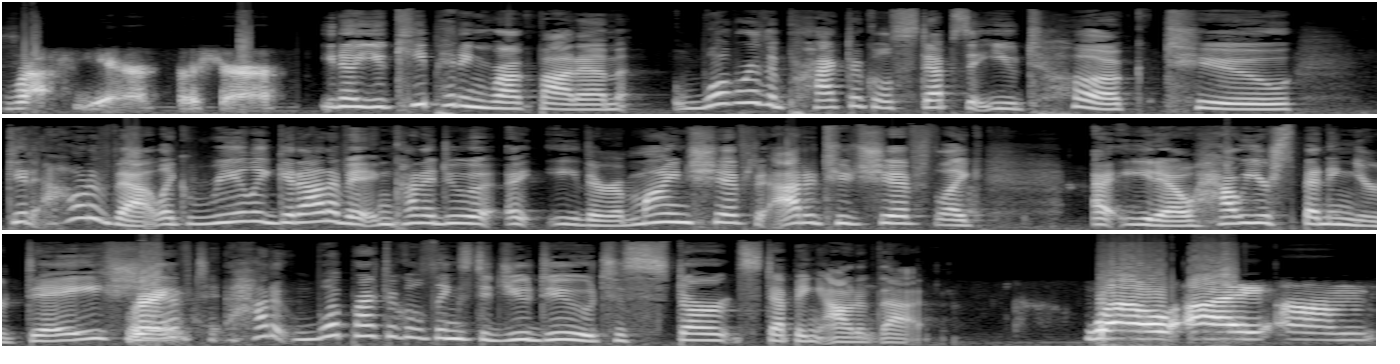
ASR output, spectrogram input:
rough year for sure. You know, you keep hitting rock bottom. what were the practical steps that you took to get out of that? Like really get out of it and kind of do a, a, either a mind shift, attitude shift, like uh, you know how you're spending your day shift. Right. How did what practical things did you do to start stepping out of that? Well, I um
